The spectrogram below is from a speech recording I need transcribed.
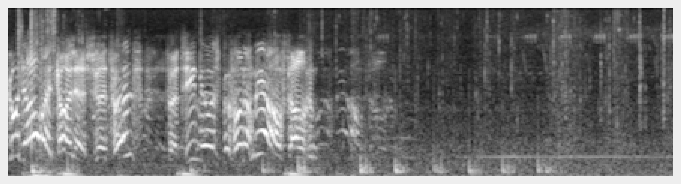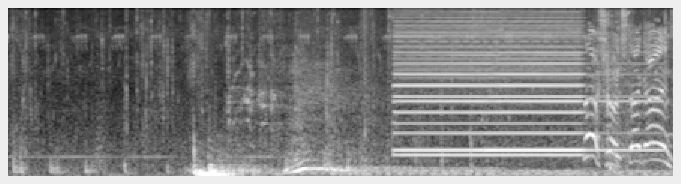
Gute Arbeit, Keule. Schritt 5. Verziehen wir uns, bevor noch mehr auftauchen. Na schon, steig ein.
